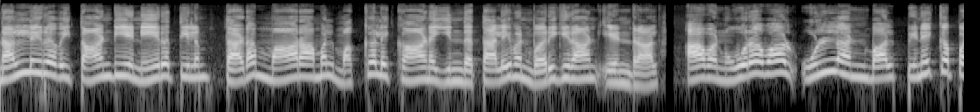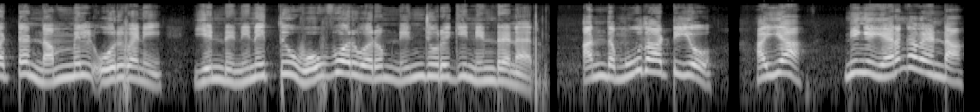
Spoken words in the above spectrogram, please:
நள்ளிரவை தாண்டிய நேரத்திலும் தடம் மாறாமல் மக்களை காண இந்த தலைவன் வருகிறான் என்றால் அவன் உறவால் உள்ளன்பால் பிணைக்கப்பட்ட நம்மில் ஒருவனே என்று நினைத்து ஒவ்வொருவரும் நெஞ்சுருகி நின்றனர். அந்த மூதாட்டியோ ஐயா நீங்க இறங்க வேண்டாம்.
